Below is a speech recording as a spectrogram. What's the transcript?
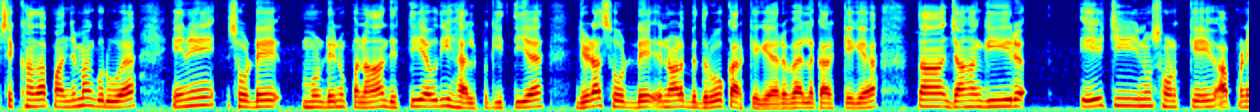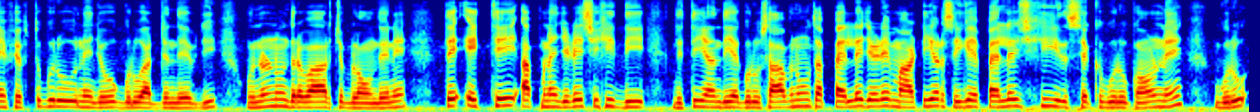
ਸਿੱਖਾਂ ਦਾ ਪੰਜਵਾਂ ਗੁਰੂ ਹੈ, ਇਹਨੇ ਤੁਹਾਡੇ ਮੁੰਡੇ ਨੂੰ ਪਨਾਹ ਦਿੱਤੀ ਹੈ, ਉਹਦੀ ਹੈਲਪ ਕੀਤੀ ਹੈ, ਜਿਹੜਾ ਤੁਹਾਡੇ ਨਾਲ ਵਿਦਰੋਹ ਕਰਕੇ ਗਿਆ ਰਿਵੈਲ ਕਰਕੇ ਗਿਆ, ਤਾਂ ਜਹਾਂਗੀਰ ਇਹ ਚੀਜ਼ ਨੂੰ ਸੁਣ ਕੇ ਆਪਣੇ 5th ਗੁਰੂ ਨੇ ਜੋ ਗੁਰੂ ਅਰਜਨ ਦੇਵ ਜੀ ਉਹਨਾਂ ਨੂੰ ਦਰਬਾਰ 'ਚ ਬੁਲਾਉਂਦੇ ਨੇ ਤੇ ਇੱਥੇ ਆਪਣੇ ਜਿਹੜੇ ਸ਼ਹੀਦੀ ਦਿੱਤੀ ਜਾਂਦੀ ਹੈ ਗੁਰੂ ਸਾਹਿਬ ਨੂੰ, ਤਾਂ ਪਹਿਲੇ ਜਿਹੜੇ ਮਾਰਟੀਅਰ ਸੀਗੇ, ਪਹਿਲੇ ਸ਼ਹੀਦ ਸਿੱਖ ਗੁਰੂ ਕੌਣ ਨੇ? ਗੁਰੂ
